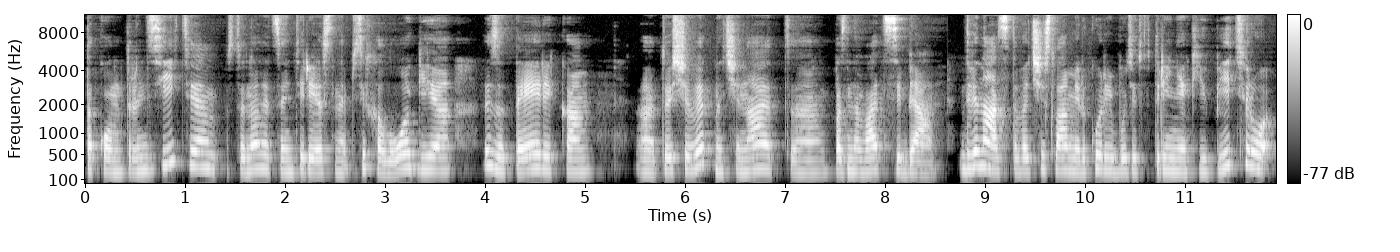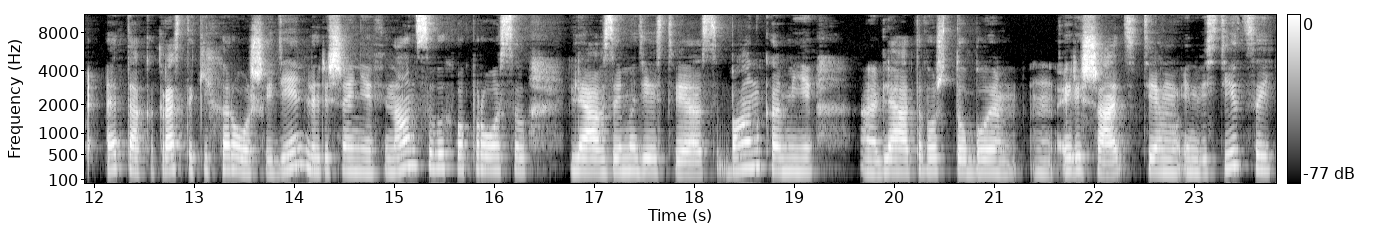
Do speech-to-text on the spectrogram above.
таком транзите становится интересная психология, эзотерика. Э, то есть человек начинает э, познавать себя. 12 числа Меркурий будет в трине к Юпитеру. Это как раз-таки хороший день для решения финансовых вопросов, для взаимодействия с банками, Э, для того, чтобы решать тему инвестиций,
